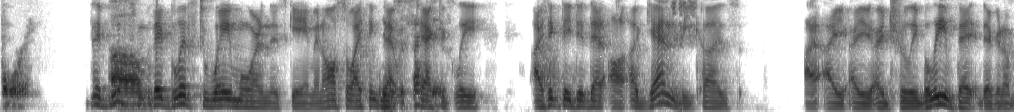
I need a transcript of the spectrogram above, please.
boring. They blitzed, um, they blitzed way more in this game, and also I think that was, was tactically. I think they did that uh, again because I, I, I truly believe that they're gonna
